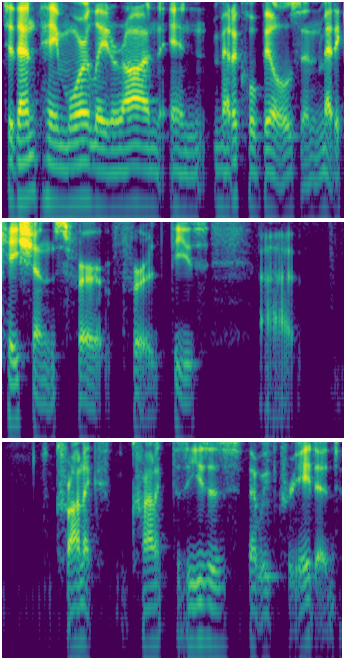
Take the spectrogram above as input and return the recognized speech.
to then pay more later on in medical bills and medications for for these uh, chronic chronic diseases that we've created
